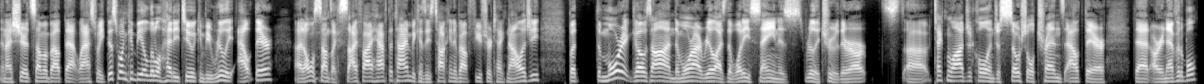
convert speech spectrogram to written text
and I shared some about that last week. This one can be a little heady too, it can be really out there. It almost sounds like sci fi half the time because he's talking about future technology. But the more it goes on, the more I realize that what he's saying is really true. There are uh, technological and just social trends out there that are inevitable.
